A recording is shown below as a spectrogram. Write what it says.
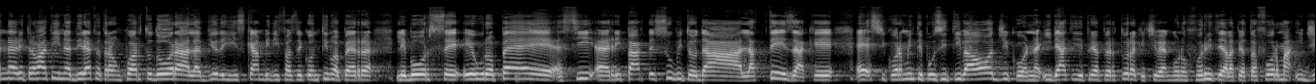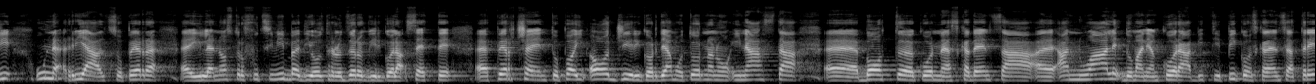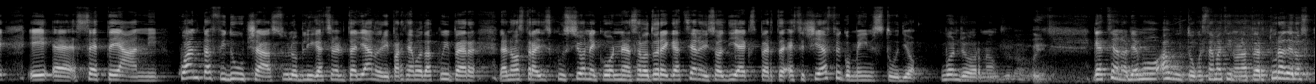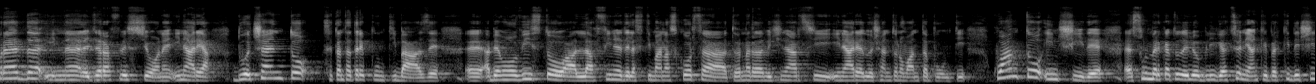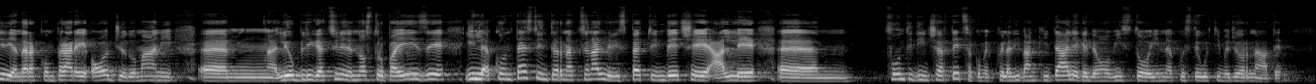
Ben ritrovati in diretta tra un quarto d'ora all'avvio degli scambi di fase continua per le borse europee. Si eh, riparte subito dall'attesa che è sicuramente positiva oggi con i dati di preapertura che ci vengono forniti dalla piattaforma IG, un rialzo per eh, il nostro Fuzimib di oltre lo 0,7%. Poi oggi ricordiamo tornano in asta eh, bot con scadenza eh, annuale, domani ancora BTP con scadenza a 3 e 7 eh, anni. Quanta fiducia sull'obbligazione italiano. Ripartiamo da qui per la nostra discussione con Salvatore Gazziano di Soldi Expert SCF come in studio. Buongiorno. Buongiorno a voi. Gaziano, abbiamo avuto questa mattina un'apertura dello spread in leggera flessione, in area 273 punti base. Eh, abbiamo visto alla fine della settimana scorsa tornare ad avvicinarsi in area 290 punti. Quanto incide eh, sul mercato delle obbligazioni anche per chi decide di andare a comprare oggi o domani ehm, le obbligazioni del nostro paese, il contesto internazionale rispetto invece alle... Ehm, fonti di incertezza come quella di Banca Italia che abbiamo visto in queste ultime giornate?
